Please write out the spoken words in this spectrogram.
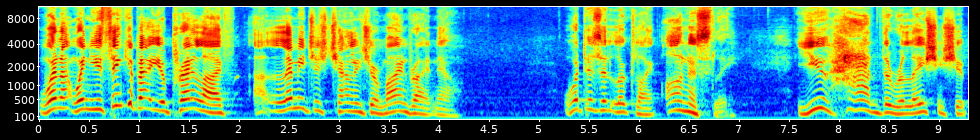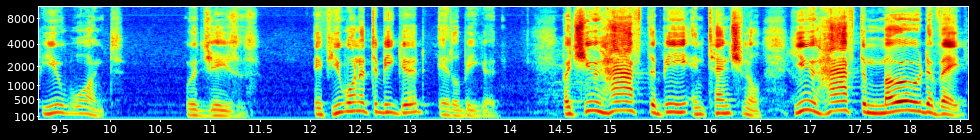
when, I, when you think about your prayer life, uh, let me just challenge your mind right now. What does it look like? Honestly, you have the relationship you want with Jesus. If you want it to be good, it'll be good. But you have to be intentional. You have to motivate.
